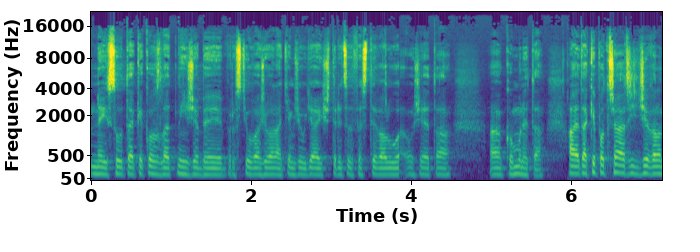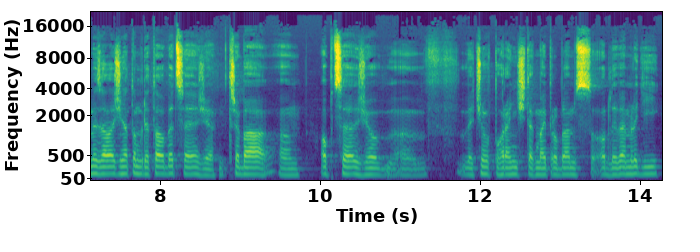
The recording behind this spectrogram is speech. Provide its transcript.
nejsou tak jako zletný, že by prostě uvažovali nad tím, že udělají 40 festivalů a že je ta komunita. Ale je taky potřeba říct, že velmi záleží na tom, kde ta obec je, že třeba um, obce, že většinou v pohraničí, tak mají problém s odlivem lidí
